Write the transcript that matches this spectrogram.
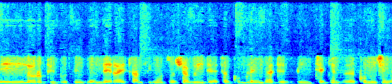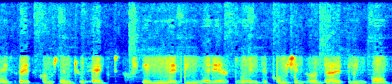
a lot of people think when they write something on social media, it's a complaint that is being taken to the commission and expect the commission to act in maybe in areas where the commission is not directly involved.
